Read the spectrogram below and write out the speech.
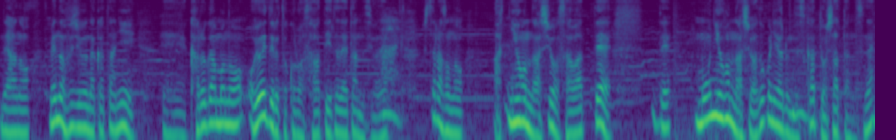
であの目の不自由な方に、えーカルガモの泳いでるところを触っていただいたんですよね。はいそしたらそのあ2本の足を触ってでもう2本の足はどこにあるんですかっておっしゃったんですね。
